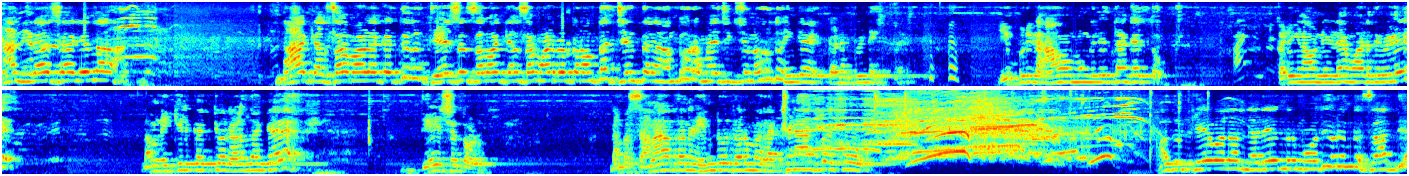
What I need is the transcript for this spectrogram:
ನಾನು ನಿರಾಶೆ ಆಗಿಲ್ಲ. ನಾ ಕೆಲಸ ಮಾಡಕತ್ತಿದ್ದು ದೇಶದ ಸಲುವಾಗಿ ಕೆಲಸ ಮಾಡ್ಬೇಕು ಅಂತ ಚಿಂತನೆ ಅಂದು ರಮೇಶ್ ಜಿಗ್ಜಿನವ್ರದ್ದು ಹಿಂಗೆ ಕಣಪಿಣಿ ಇಬ್ಬರಿಗೆ ಹಾವ ಮುಂಗಲಿದ್ದಂಗೆ ಇತ್ತು ಕಡೆಗೆ ನಾವು ನಿರ್ಣಯ ಮಾಡಿದ್ವಿ. ನಮ್ಮ ನಿಖಿಲ್ ಕತ್ತಿಯವ್ರು ಹೇಳ್ದಂಗೆ ದೇಶದೊಳು ನಮ್ಮ ಸನಾತನ ಹಿಂದೂ ಧರ್ಮ ರಕ್ಷಣೆ ಆಗಬೇಕು. ಅದು ಕೇವಲ ನರೇಂದ್ರ ಮೋದಿಯವರಿಂದ ಸಾಧ್ಯ.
